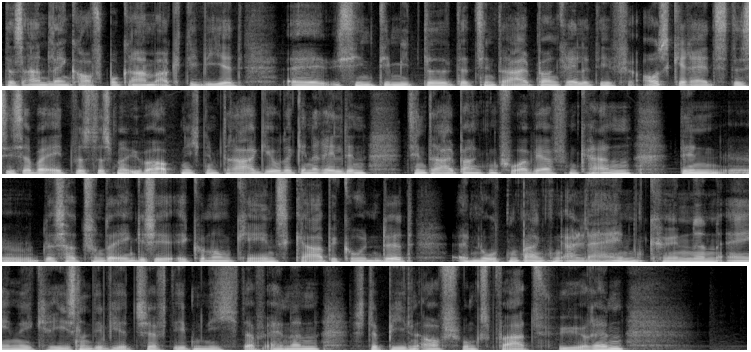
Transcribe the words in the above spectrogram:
das Anleihenkaufprogramm aktiviert, äh, sind die Mittel der Zentralbank relativ ausgereizt. Das ist aber etwas, das man überhaupt nicht dem Trage oder generell den Zentralbanken vorwerfen kann. Denn äh, das hat schon der englische Ökonom Keynes klar begründet. Äh, Notenbanken allein können eine kriselnde Wirtschaft eben nicht auf einen stabilen Aufschwungspfad führen.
